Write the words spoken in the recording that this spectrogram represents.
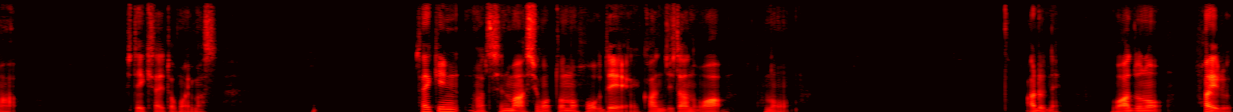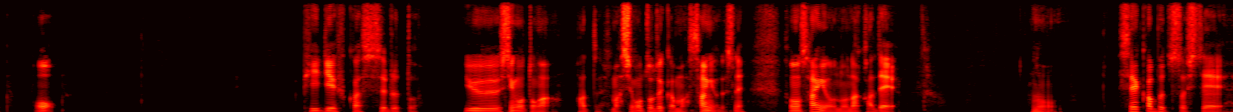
まあしていきたいと思います。最近私まあ仕事の方で感じたのはこのあるね。ワードのファイルを PDF 化するという仕事があったまあ仕事というかまあ作業ですね。その作業の中での成果物として、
